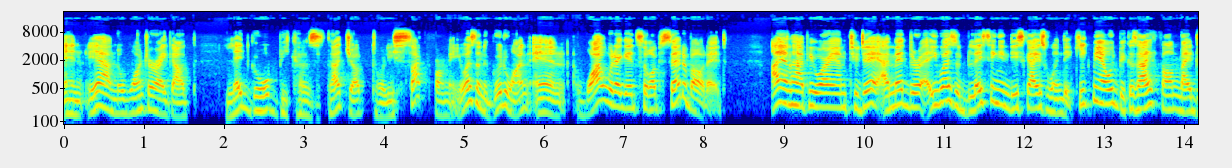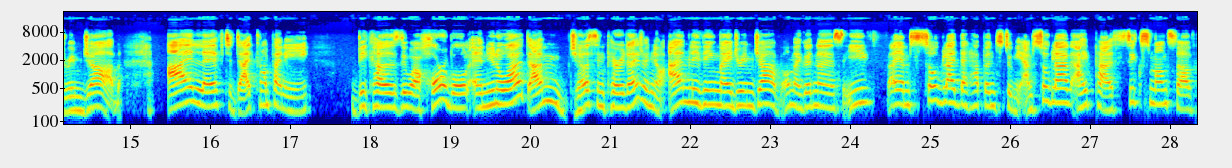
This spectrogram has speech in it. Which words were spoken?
And yeah, no wonder I got let go because that job totally sucked for me. It wasn't a good one. And why would I get so upset about it? I am happy where I am today. I met the, it was a blessing in disguise when they kicked me out because I found my dream job. I left that company because they were horrible. And you know what? I'm just in paradise right now. I'm living my dream job. Oh my goodness. If I am so glad that happens to me. I'm so glad I passed six months of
